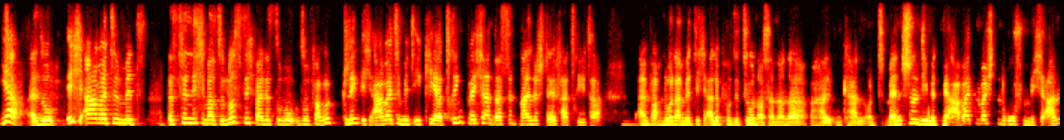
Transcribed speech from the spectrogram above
Ja, also ich arbeite mit, das finde ich immer so lustig, weil es so, so verrückt klingt. Ich arbeite mit IKEA Trinkwächern, das sind meine Stellvertreter. Mhm. Einfach nur, damit ich alle Positionen auseinanderhalten kann. Und Menschen, die mit mir arbeiten möchten, rufen mich an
